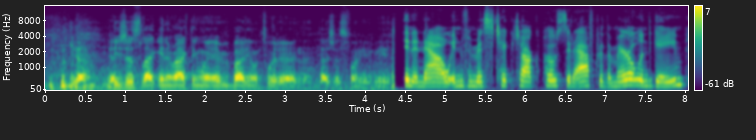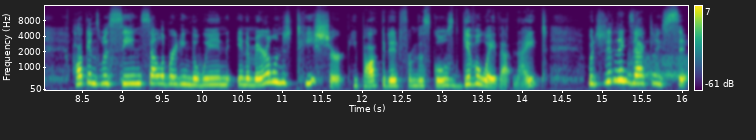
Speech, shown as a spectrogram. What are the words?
yeah. He's just like interacting with everybody on Twitter, and that's just funny to me. In a now infamous TikTok posted after the Maryland game, Hawkins was seen celebrating the win in a Maryland t shirt he pocketed from the school's giveaway that night, which didn't exactly sit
